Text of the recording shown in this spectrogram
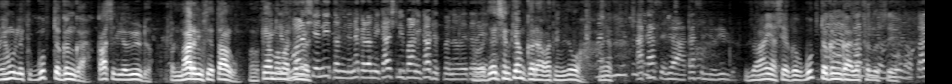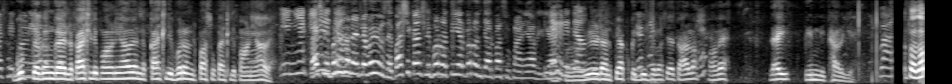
અહીં હું લખ્યું ગુપ્ત ગંગા કાસલ્ય વીડ પણ મારેલું છે તાળું. હવે કેમ અમારે તમને મળશે તમને નકર અમે કાચલી પાણી કાઢે પણ હવે હવે દર્શન કેમ કરાવવા તમે? વીવડો જો અહીંયા છે ગુપ્ત ગંગા લખેલું છે. ગુપ્ત ગંગા એટલે કાચલી પાણી આવે ને કાચલી ભરો ને પાછું કાચલી પાણી આવે. દો ને એટલે વયું જાય પાછી કાચલી ભરવા તૈયાર કરો ને ત્યાર પાછું પાણી આવે. યાર. પેક કરી દીધેલો છે. ચાલો હવે જઈ ભીમની થાળીએ. તો દો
